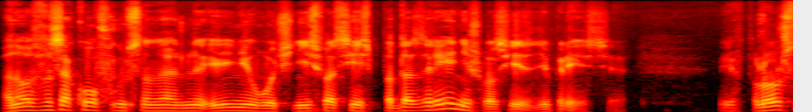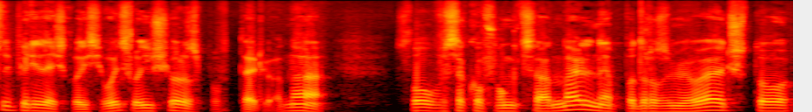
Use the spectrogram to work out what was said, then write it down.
Она у вас высокофункциональная или не очень. Если у вас есть подозрение, что у вас есть депрессия, я в прошлой передаче сказал, и сегодня еще раз повторю, она, слово высокофункциональное подразумевает, что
